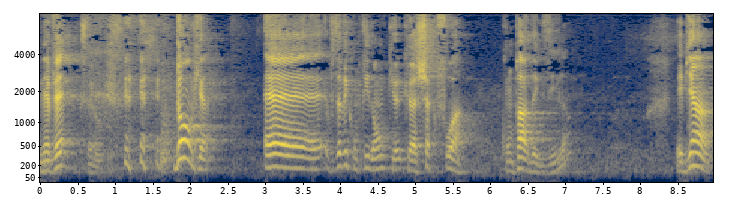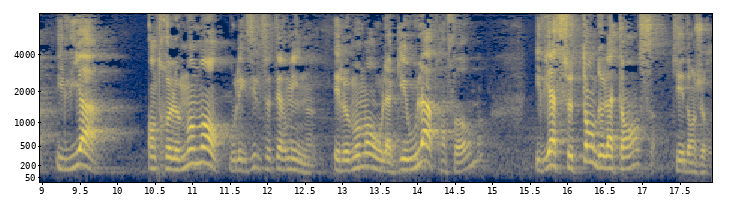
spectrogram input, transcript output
Bien fait. Excellent. Donc, euh, vous avez compris donc qu'à chaque fois qu'on part d'exil, eh bien, il y a entre le moment où l'exil se termine et le moment où la Géoula prend forme, il y a ce temps de latence qui est dangereux.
